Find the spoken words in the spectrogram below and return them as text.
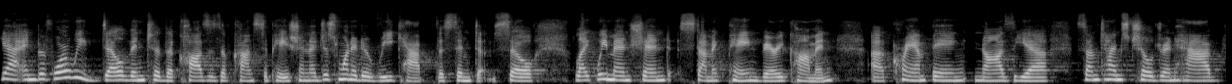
yeah. And before we delve into the causes of constipation, I just wanted to recap the symptoms. So, like we mentioned, stomach pain, very common, uh, cramping, nausea. Sometimes children have,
